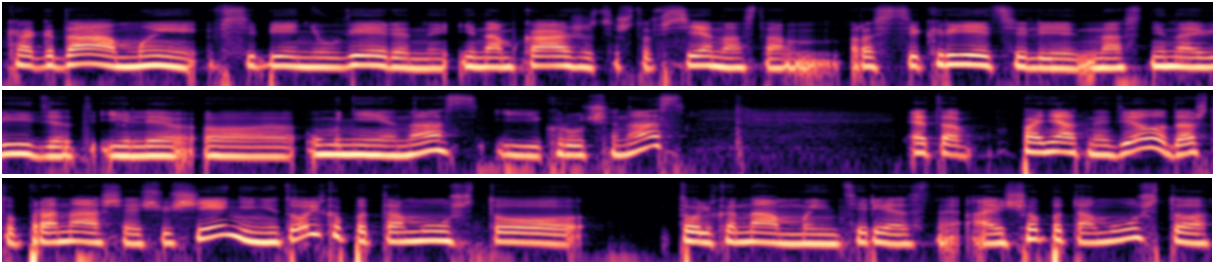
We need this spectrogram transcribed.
когда мы в себе не уверены, и нам кажется, что все нас там рассекретили, нас ненавидят или э, умнее нас и круче нас, это понятное дело, да, что про наши ощущения не только потому, что только нам мы интересны, а еще потому, что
